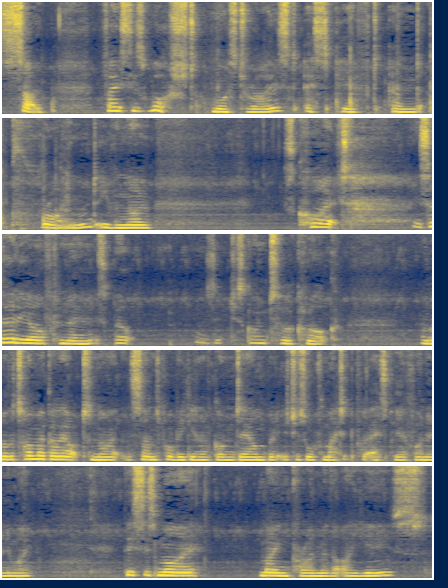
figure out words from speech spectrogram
So, face is washed, moisturised, SPF'd, and primed, even though it's quite it's early afternoon, it's about was it just gone two o'clock. And by the time I go out tonight, the sun's probably going to have gone down, but it's just automatic to put SPF on anyway. This is my main primer that I use.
